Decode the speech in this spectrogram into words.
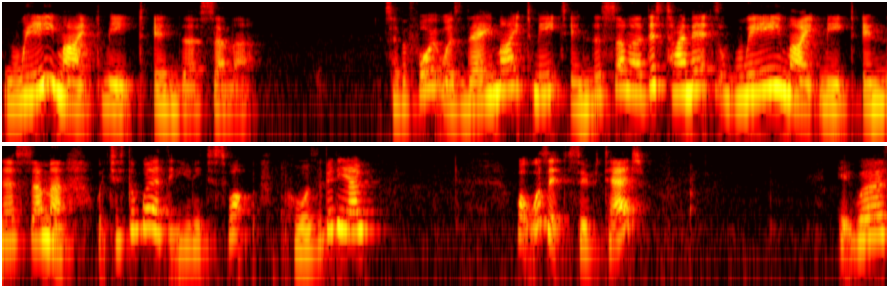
We might meet in the summer. So before it was they might meet in the summer. This time it's we might meet in the summer, which is the word that you need to swap. Pause the video. What was it, Super Ted? It was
